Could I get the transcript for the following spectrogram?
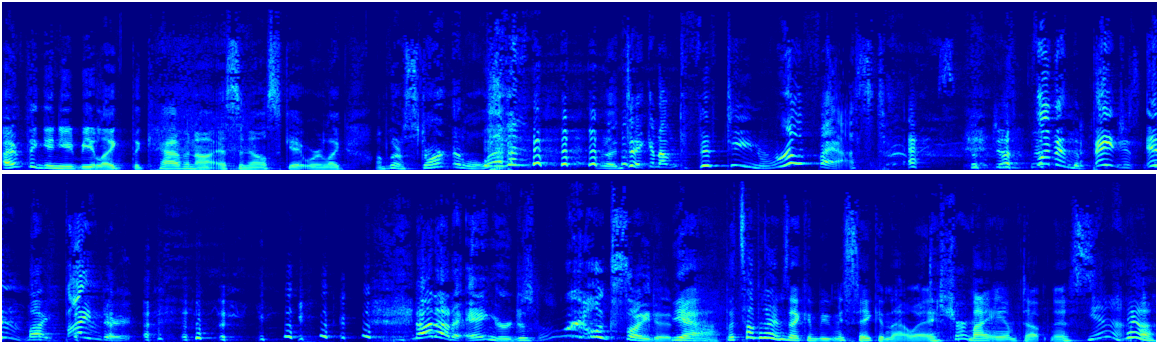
I'm thinking you'd be like the Kavanaugh SNL skit where like, I'm going to start at 11. I'm going to take it up to 15 real fast. Just flipping the pages in my binder. Not out of anger, just real excited. Yeah, but sometimes I can be mistaken that way. Sure. My amped upness. Yeah. Yeah.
